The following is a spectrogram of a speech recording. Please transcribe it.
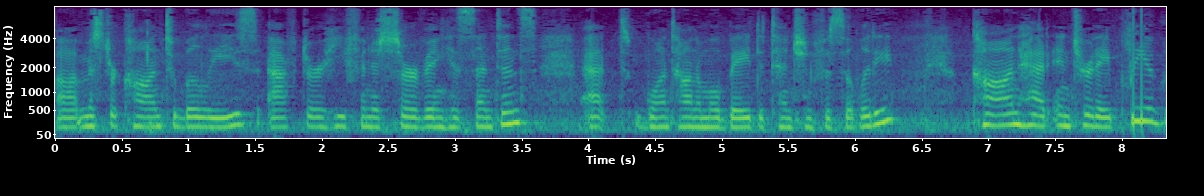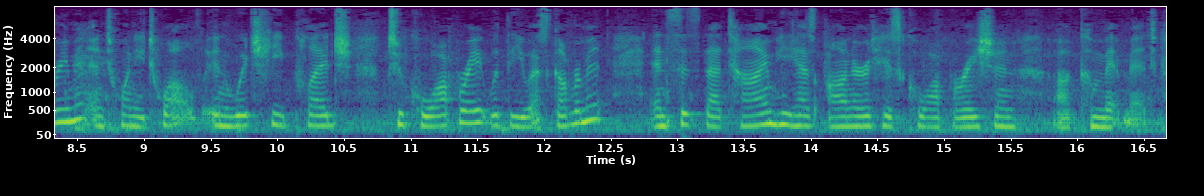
uh, Mr. Khan to Belize after he finished serving his sentence at Guantanamo Bay Detention Facility. Khan had entered a plea agreement in 2012 in which he pledged to cooperate with the U.S. government, and since that time, he has honored his cooperation uh, commitment.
